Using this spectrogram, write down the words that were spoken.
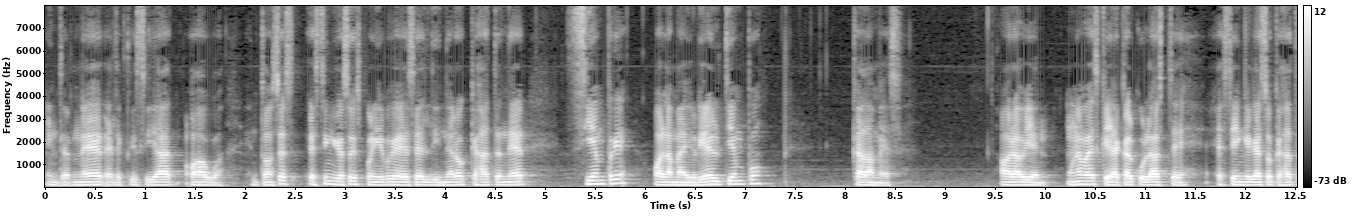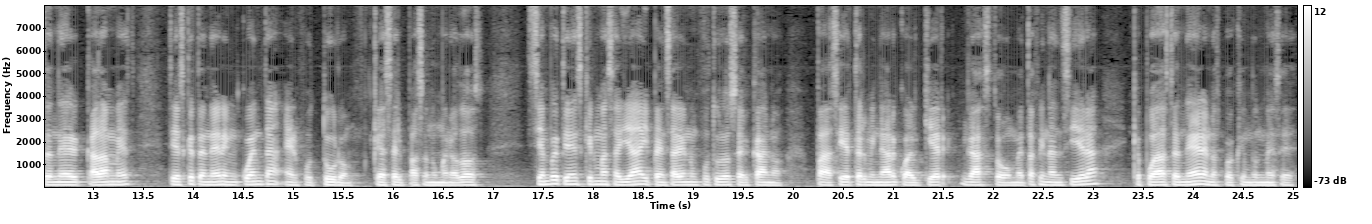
internet, electricidad o agua. Entonces, este ingreso disponible es el dinero que vas a tener siempre o la mayoría del tiempo cada mes. Ahora bien, una vez que ya calculaste este ingreso que vas a tener cada mes, tienes que tener en cuenta el futuro, que es el paso número 2. Siempre tienes que ir más allá y pensar en un futuro cercano para así determinar cualquier gasto o meta financiera que puedas tener en los próximos meses,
